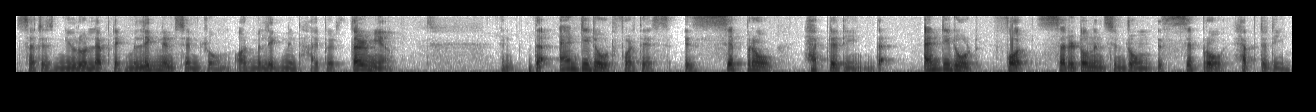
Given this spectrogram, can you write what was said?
such as neuroleptic malignant syndrome or malignant hyperthermia. And the antidote for this is cyproheptadine. The antidote for serotonin syndrome is cyproheptadine.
